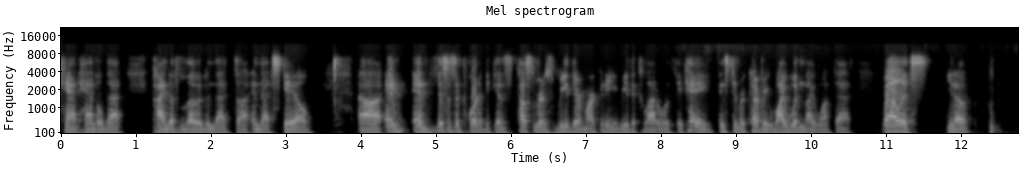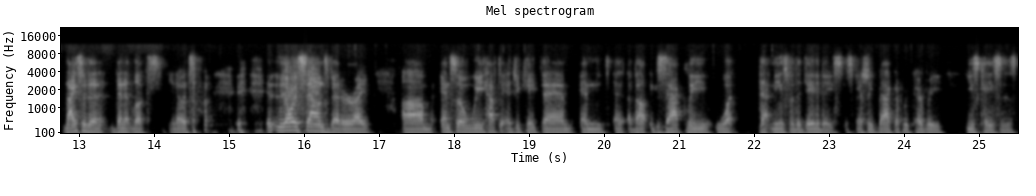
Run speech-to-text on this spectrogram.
can't handle that kind of load and that uh, and that scale. Uh, and and this is important because customers read their marketing, read the collateral, and think, "Hey, instant recovery. Why wouldn't I want that?" Well, it's you know nicer than than it looks. You know, it's it, it always sounds better, right? Um, and so we have to educate them and, and about exactly what that means for the database, especially backup recovery use cases,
